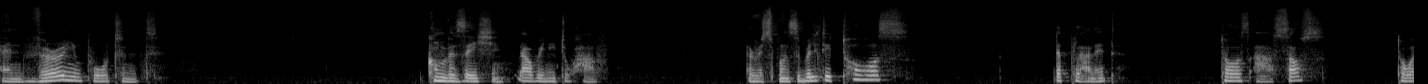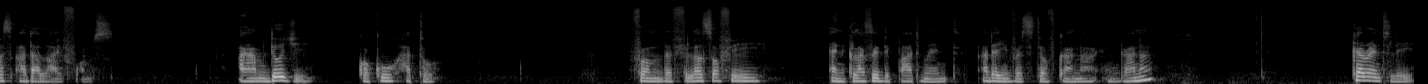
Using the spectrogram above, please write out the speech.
and very important conversation that we need to have. A responsibility towards the planet, towards ourselves, towards other life forms. I am Dodzi Koku Hattoh from the Philosophy and Classic Department at the University of Ghana in Ghana. Currently,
